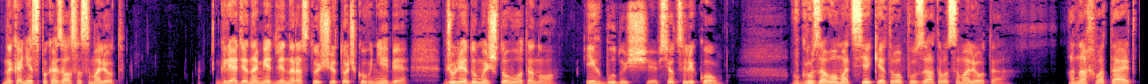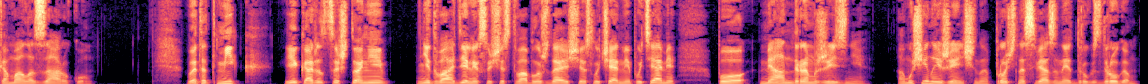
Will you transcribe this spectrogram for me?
Наконец показался самолет. Глядя на медленно растущую точку в небе, Джулия думает, что вот оно, их будущее, все целиком — в грузовом отсеке этого пузатого самолета. Она хватает Камала за руку. В этот миг ей кажется, что они не два отдельных существа, блуждающие случайными путями по меандрам жизни, а мужчина и женщина, прочно связанные друг с другом.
